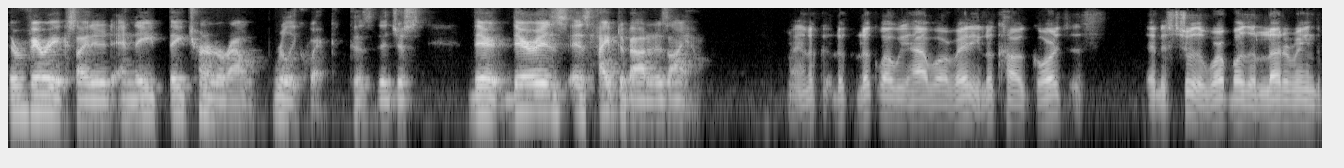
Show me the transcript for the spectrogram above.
they're very excited and they they turn it around really quick because they just they're they're as as hyped about it as I am. Man, look, look, look what we have already. Look how gorgeous. And it's true, the work was the lettering, the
